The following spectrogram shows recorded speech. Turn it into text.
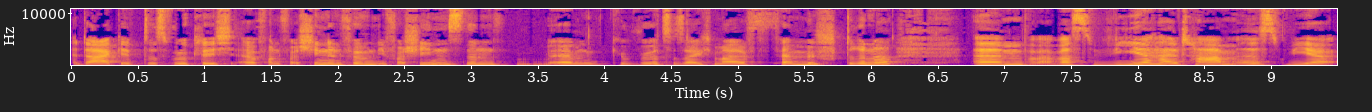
Da gibt es wirklich äh, von verschiedenen Firmen die verschiedensten ähm, Gewürze, sag ich mal, vermischt drinne. Ähm, was wir halt haben ist, wir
